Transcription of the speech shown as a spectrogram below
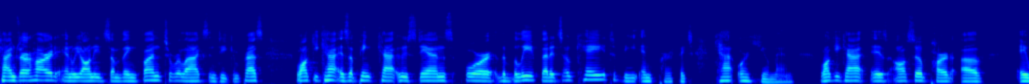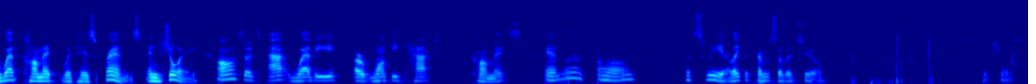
Times are hard, and we all need something fun to relax and decompress. Wonky Cat is a pink cat who stands for the belief that it's okay to be imperfect, cat or human. Wonky Cat is also part of a web comic with his friends. Enjoy. Oh, so it's at Webby or Wonky Cat Comics. And look, oh, that's sweet. I like the premise of it too. Pictures.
